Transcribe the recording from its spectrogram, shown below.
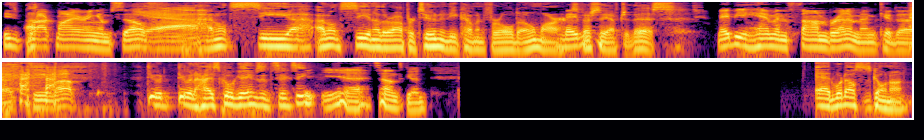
He's Brockmeyering himself. Yeah, I don't see. Uh, I don't see another opportunity coming for old Omar, Maybe. especially after this. Maybe him and Thom Brenneman could uh, team up. Doing doing high school games in Cincy. Yeah, sounds good. Ed, what else is going on?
